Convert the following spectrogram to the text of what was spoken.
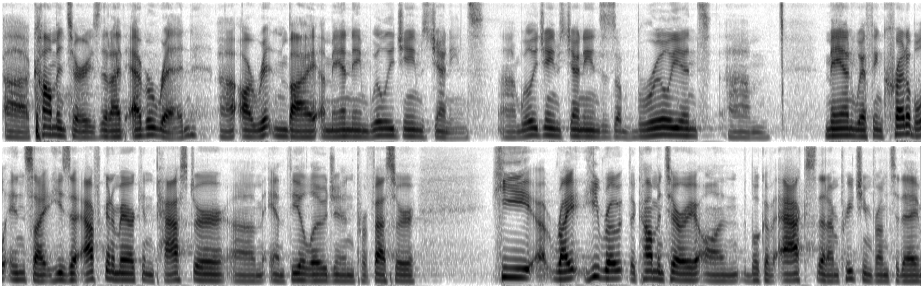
uh, commentaries that I've ever read uh, are written by a man named Willie James Jennings. Um, Willie James Jennings is a brilliant um, man with incredible insight. He's an African American pastor um, and theologian, professor. He, uh, write, he wrote the commentary on the book of Acts that I'm preaching from today.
